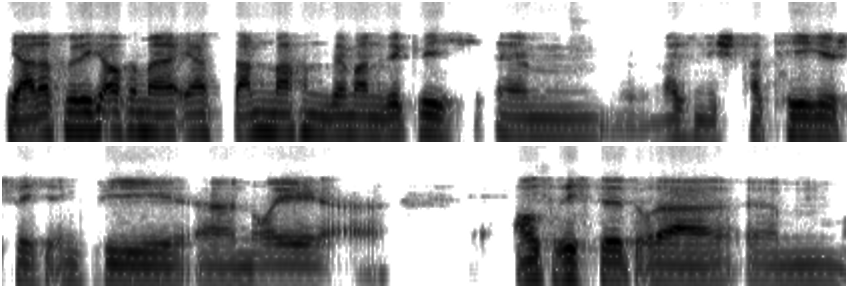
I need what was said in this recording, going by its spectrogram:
Ja, das würde ich auch immer erst dann machen, wenn man wirklich, ähm, weiß ich nicht, strategisch sich irgendwie äh, neu äh, ausrichtet oder, ähm,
